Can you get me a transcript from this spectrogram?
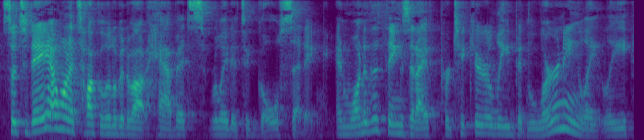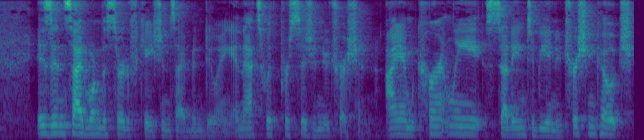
So, today I want to talk a little bit about habits related to goal setting. And one of the things that I've particularly been learning lately is inside one of the certifications I've been doing, and that's with precision nutrition. I am currently studying to be a nutrition coach,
